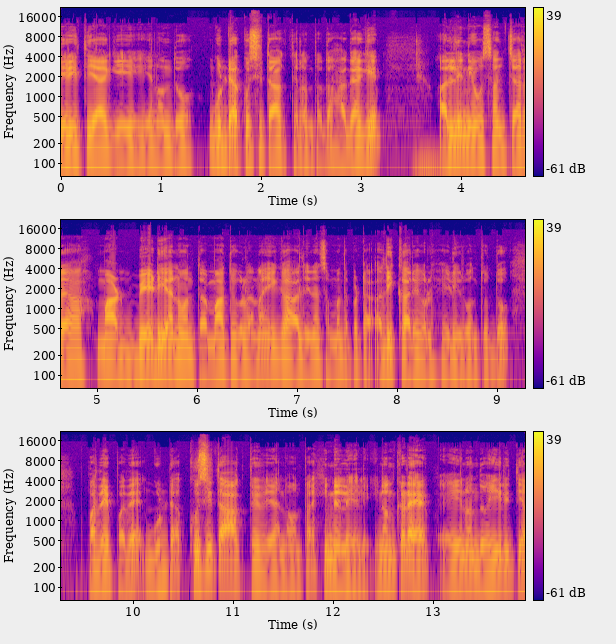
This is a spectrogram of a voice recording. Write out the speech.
ಈ ರೀತಿಯಾಗಿ ಏನೊಂದು ಗುಡ್ಡ ಕುಸಿತ ಆಗ್ತಿರೋಂಥದ್ದು ಹಾಗಾಗಿ ಅಲ್ಲಿ ನೀವು ಸಂಚಾರ ಮಾಡಬೇಡಿ ಅನ್ನುವಂಥ ಮಾತುಗಳನ್ನು ಈಗ ಅಲ್ಲಿನ ಸಂಬಂಧಪಟ್ಟ ಅಧಿಕಾರಿಗಳು ಹೇಳಿರುವಂಥದ್ದು. ಪದೇ ಪದೇ ಗುಡ್ಡ ಕುಸಿತ ಆಗ್ತಿದೆ ಅನ್ನೋವಂಥ ಹಿನ್ನೆಲೆಯಲ್ಲಿ. ಇನ್ನೊಂದು ಕಡೆ ಏನೊಂದು ಈ ರೀತಿಯ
